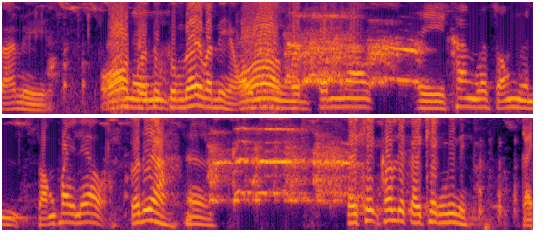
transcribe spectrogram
สานี่อ๋อสาหนึ่งเปิดตุกซุมเลยวันนี้อ๋ไอ้อนี่เปิดคนมาไอ้ข้างละสองหมื่นสองไฟแล้ว ตัวเนี้ยเออไก่เข่งเขาเรียกไก่เข่งนี่นี่ไก่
